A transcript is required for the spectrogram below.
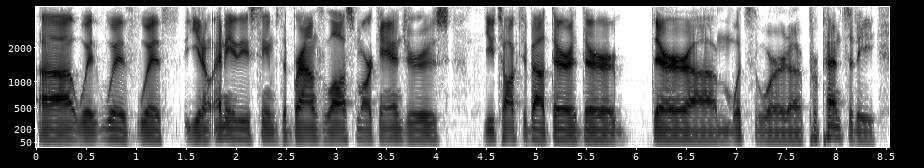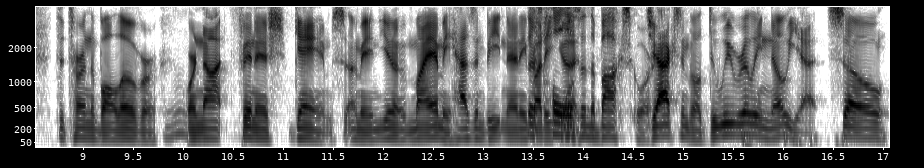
uh, with with with you know any of these teams. The Browns lost Mark Andrews. You talked about their their their um, what's the word uh, propensity to turn the ball over Mm. or not finish games. I mean, you know, Miami hasn't beaten There's anybody. holes good. in the box score. Jacksonville. Do we really know yet? So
